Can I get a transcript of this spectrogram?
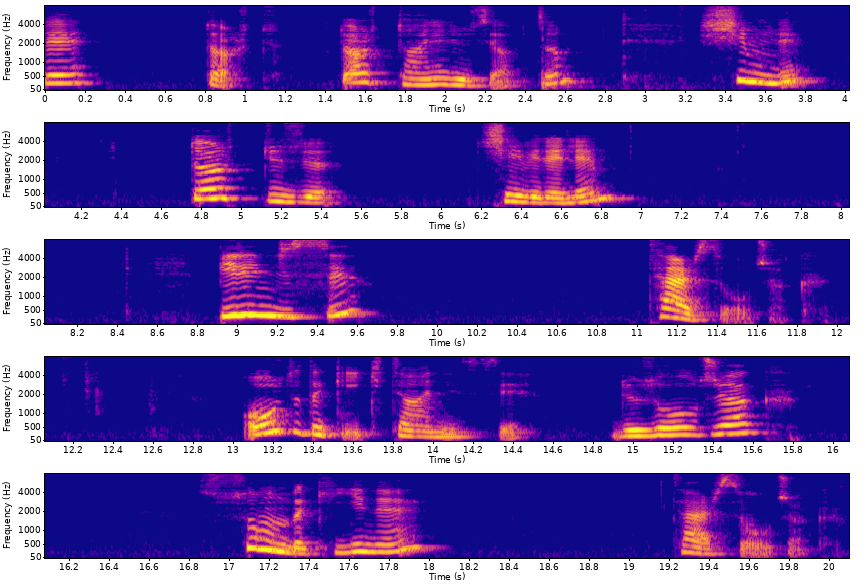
ve dört. Dört tane düz yaptım. Şimdi dört düzü çevirelim. Birincisi ters olacak. Ortadaki iki tanesi düz olacak. Sondaki yine ters olacak.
